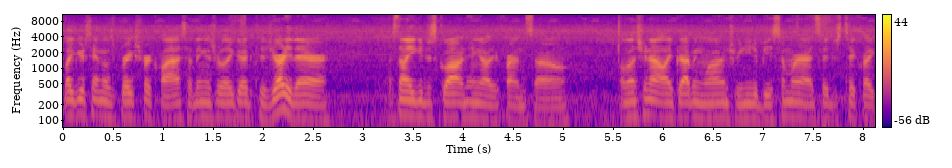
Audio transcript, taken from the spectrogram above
like you're saying, those breaks for class, I think is really good because you're already there. It's not like you can just go out and hang out with your friends. So unless you're not like grabbing lunch or you need to be somewhere, I'd say just take like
